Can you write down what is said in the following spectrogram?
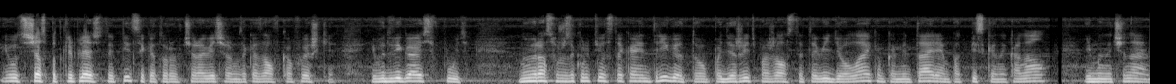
И вот сейчас подкрепляюсь этой пиццей, которую вчера вечером заказал в кафешке. И выдвигаюсь в путь. Ну и раз уже закрутилась такая интрига, то поддержите, пожалуйста, это видео лайком, комментарием, подпиской на канал. И мы начинаем.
